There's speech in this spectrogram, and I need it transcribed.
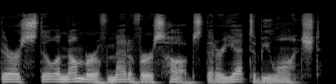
there are still a number of metaverse hubs that are yet to be launched.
